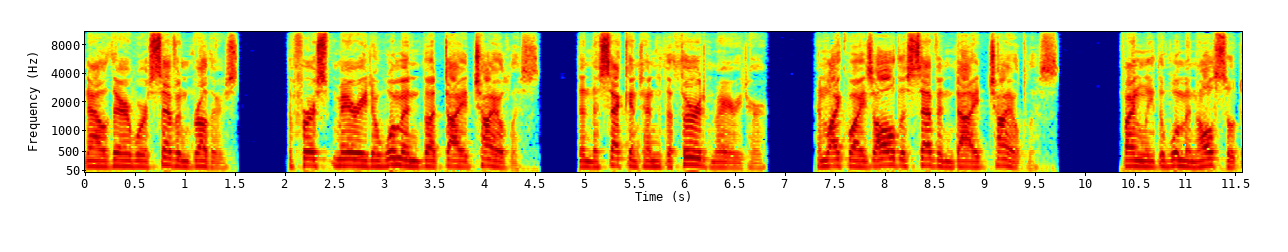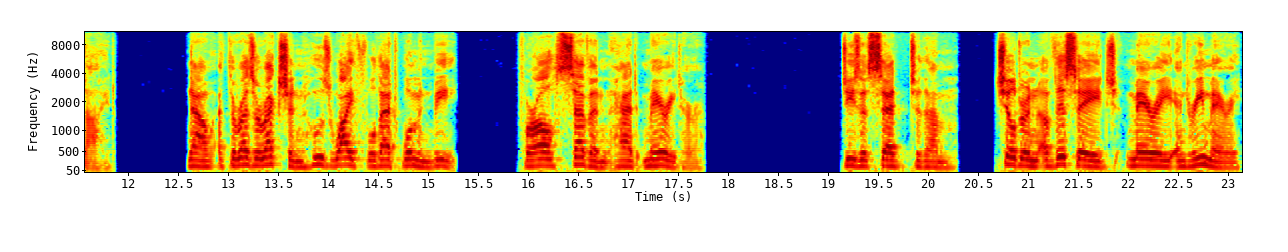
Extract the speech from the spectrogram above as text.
Now there were seven brothers. The first married a woman but died childless. Then the second and the third married her, and likewise all the seven died childless. Finally, the woman also died. Now, at the resurrection, whose wife will that woman be? For all seven had married her. Jesus said to them, Children of this age marry and remarry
